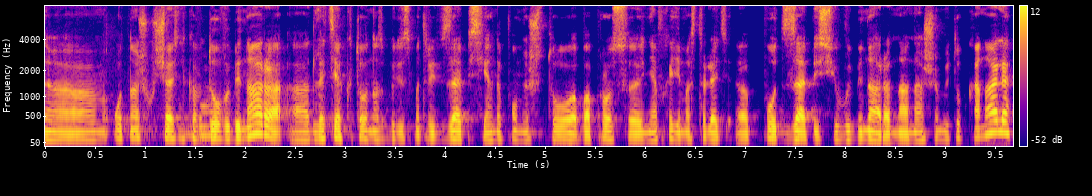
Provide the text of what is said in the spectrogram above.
а, от наших участников да. до вебинара. А для тех, кто нас будет смотреть в записи, я напомню, что вопросы необходимо оставлять под записью вебинара на нашем YouTube-канале.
